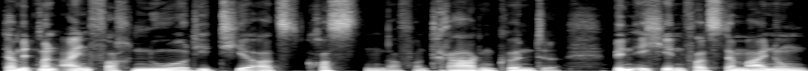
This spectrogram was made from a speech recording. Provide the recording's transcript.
damit man einfach nur die Tierarztkosten davon tragen könnte, bin ich jedenfalls der Meinung,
